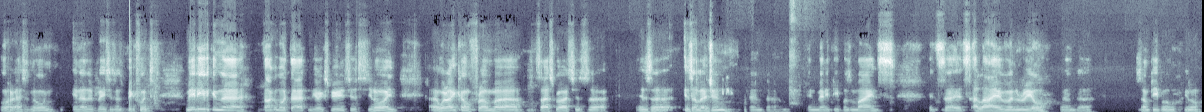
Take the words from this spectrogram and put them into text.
or as known in other places as Bigfoot. Maybe you can uh, talk about that, your experiences. You know, I, uh, where I come from, uh, Sasquatch is uh, is uh, is a legend, and um, in many people's minds, it's uh, it's alive and real, and uh, some people, you know,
